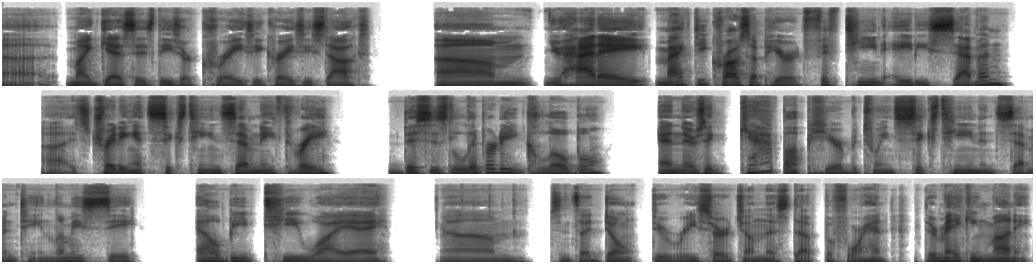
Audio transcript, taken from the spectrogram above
uh, my guess is these are crazy, crazy stocks. Um, you had a MACD cross up here at 1587. Uh, it's trading at 1673. This is Liberty Global. And there's a gap up here between 16 and 17. Let me see. LBTYA. Um, since I don't do research on this stuff beforehand, they're making money.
